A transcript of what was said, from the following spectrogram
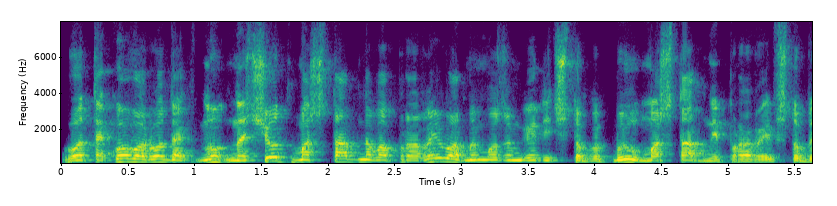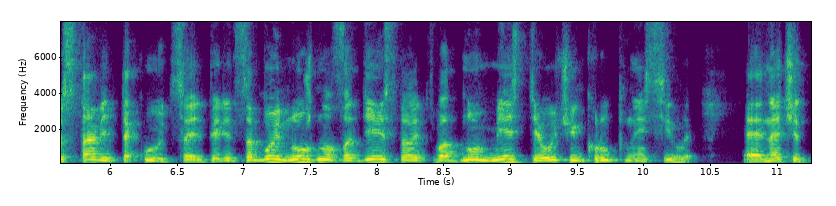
Вот такого рода, ну, насчет масштабного прорыва мы можем говорить, чтобы был масштабный прорыв, чтобы ставить такую цель. Перед собой нужно задействовать в одном месте очень крупные силы. Э, значит,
